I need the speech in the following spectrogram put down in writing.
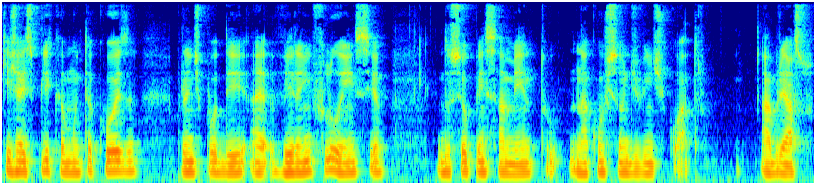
que já explica muita coisa para a gente poder é, ver a influência do seu pensamento na Constituição de 24. Abre aspas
